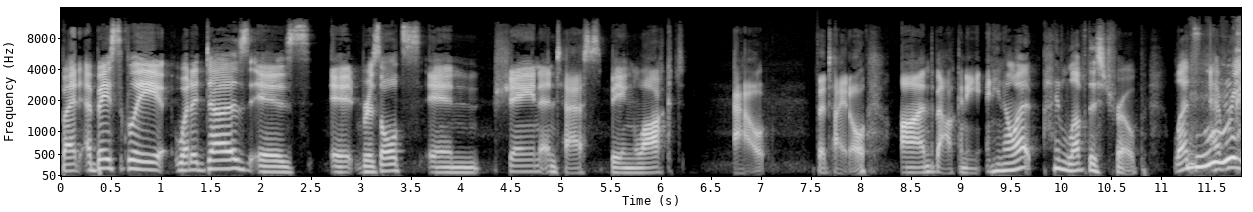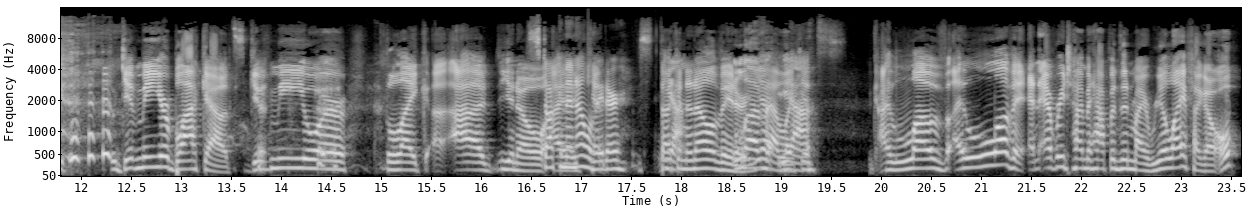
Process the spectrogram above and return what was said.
but uh, basically, what it does is it results in Shane and Tess being locked out. The title on the balcony, and you know what? I love this trope. Let's every give me your blackouts. Give me your like uh, you know Stuck in I an elevator. stuck Yeah. in an elevator. Love yeah, it, like yeah. I love I love it. And every time it happens in my real life, I go, "Oh,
